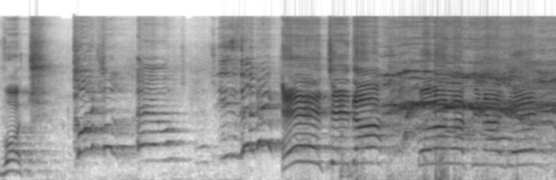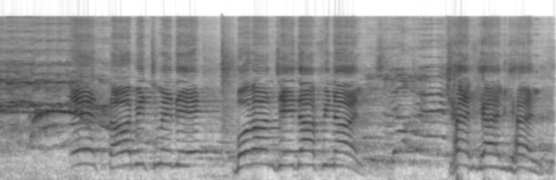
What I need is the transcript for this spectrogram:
Watch. Kartun. E, izlemek. Evet Ceyda, Boran'la finalde. Daha bitmedi. Boran Ceyda final. Gel gel gel.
